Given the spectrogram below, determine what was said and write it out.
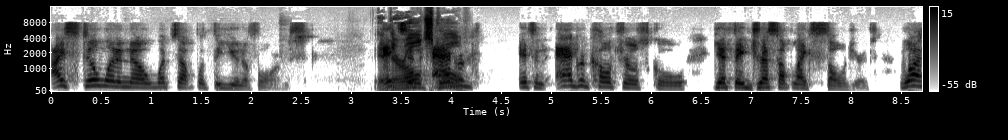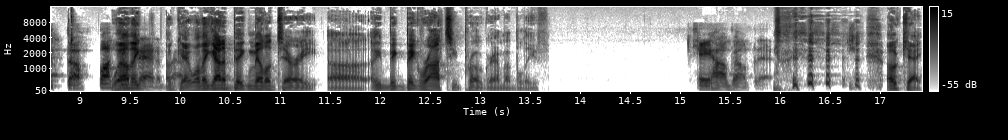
I still want to know what's up with the uniforms. And they're old school. agri- it's an agricultural school, yet they dress up like soldiers. What the fuck well, is they that about? okay. Well, they got a big military, uh, a big big ROTC program, I believe. Okay, how about that? Okay.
